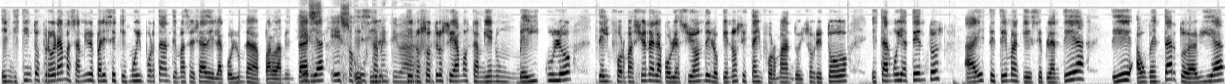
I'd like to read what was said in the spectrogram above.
en distintos programas, a mí me parece que es muy importante, más allá de la columna parlamentaria, eso justamente que nosotros seamos también un vehículo de información a la población de lo que no se está informando y sobre todo estar muy atentos a este tema que se plantea de aumentar todavía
